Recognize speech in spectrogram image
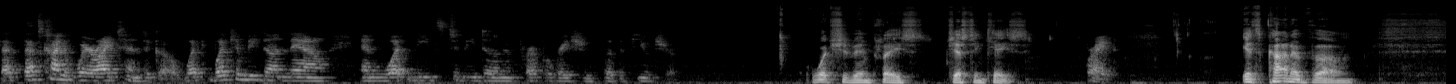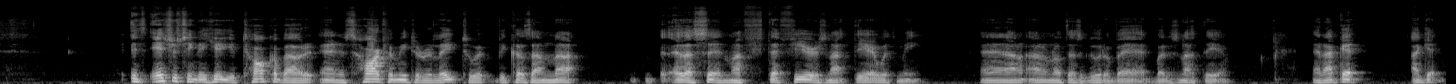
that, that's kind of where I tend to go. What, what can be done now and what needs to be done in preparation for the future? What should be in place just in case? Right. It's kind of um, it's interesting to hear you talk about it, and it's hard for me to relate to it because I'm not, as I said, my that fear is not there with me and I, I don't know if that's good or bad, but it's not there. And I get, I get,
